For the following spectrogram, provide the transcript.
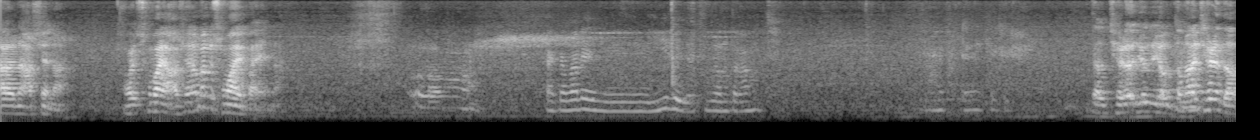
আর আসে না। হয় সময় আসে না মানে সময় পায় না। একেবারে ই হয়ে যাচ্ছে যন্ত্রণা হচ্ছে। তাহলে ছেড়ে যদি যন্ত্রণা হয় ছেড়ে দাও।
